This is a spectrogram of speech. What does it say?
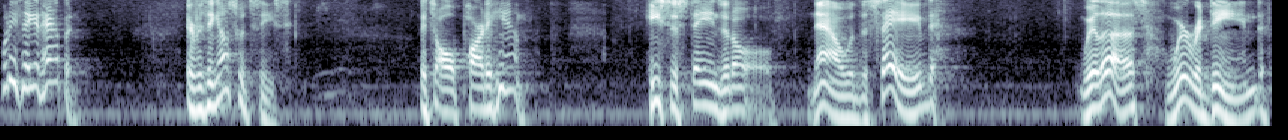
What do you think would happen? Everything else would cease. It's all part of Him. He sustains it all. Now, with the saved, with us, we're redeemed,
